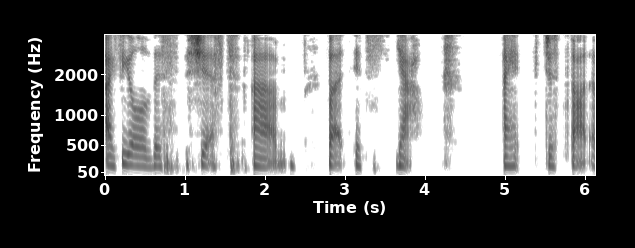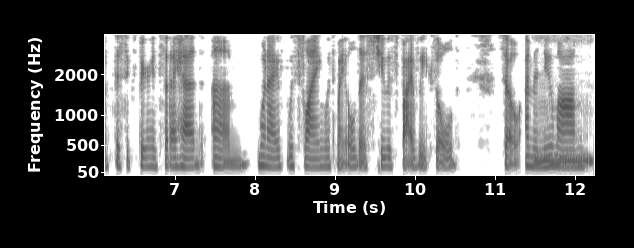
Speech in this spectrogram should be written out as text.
I feel this shift. Um, but it's, yeah, just thought of this experience that I had, um, when I was flying with my oldest, she was five weeks old. So I'm a new mom, Mm.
